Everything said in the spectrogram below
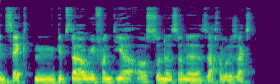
Insekten. Gibt es da irgendwie von dir aus so eine, so eine Sache, wo du sagst,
